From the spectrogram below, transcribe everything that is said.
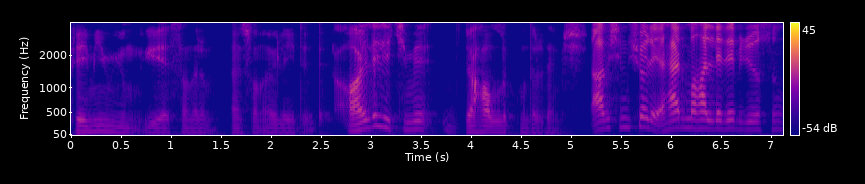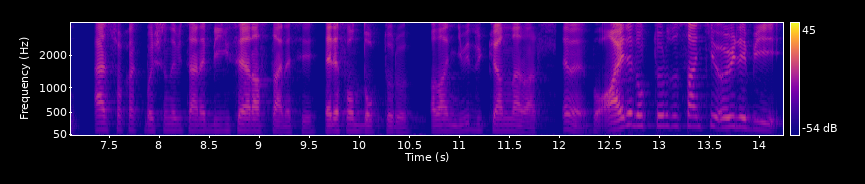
premium üye sanırım. En son öyleydi. Aile hekimi cahallık mıdır demiş. Abi şimdi şöyle her mahallede biliyorsun her sokak başında bir tane bilgisayar hastanesi, telefon doktoru falan gibi dükkanlar var. Değil mi? Bu aile doktoru da sanki öyle bir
